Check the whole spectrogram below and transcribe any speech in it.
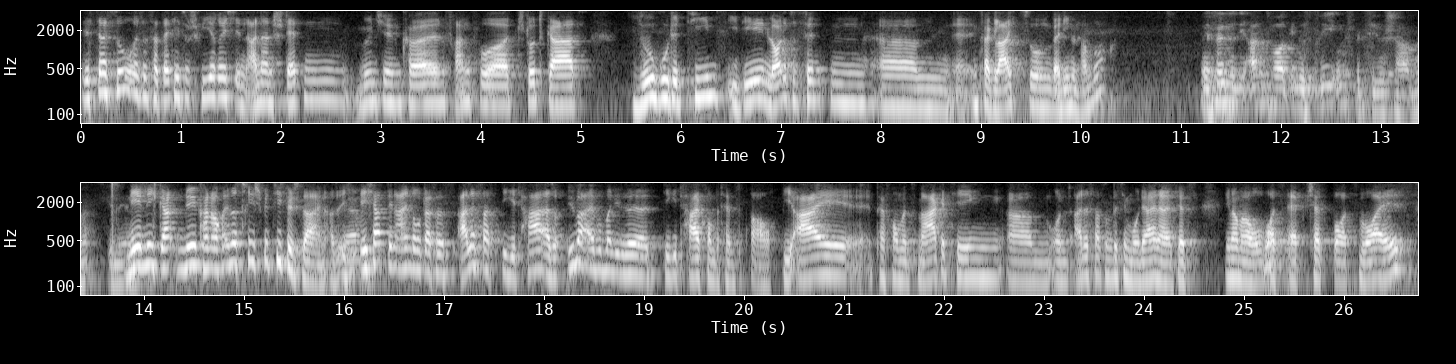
Ist das so? Ist es tatsächlich so schwierig, in anderen Städten, München, Köln, Frankfurt, Stuttgart, so gute Teams, Ideen, Leute zu finden ähm, im Vergleich zum Berlin und Hamburg? Jetzt willst du die Antwort industrieunspezifisch haben, ne? Nee, nee, nee, kann auch industriespezifisch sein. Also ich, ja. ich habe den Eindruck, dass es alles, was digital, also überall, wo man diese Digitalkompetenz braucht, BI, Performance Marketing ähm, und alles, was so ein bisschen moderner ist, jetzt nehmen wir mal WhatsApp, Chatbots, Voice,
